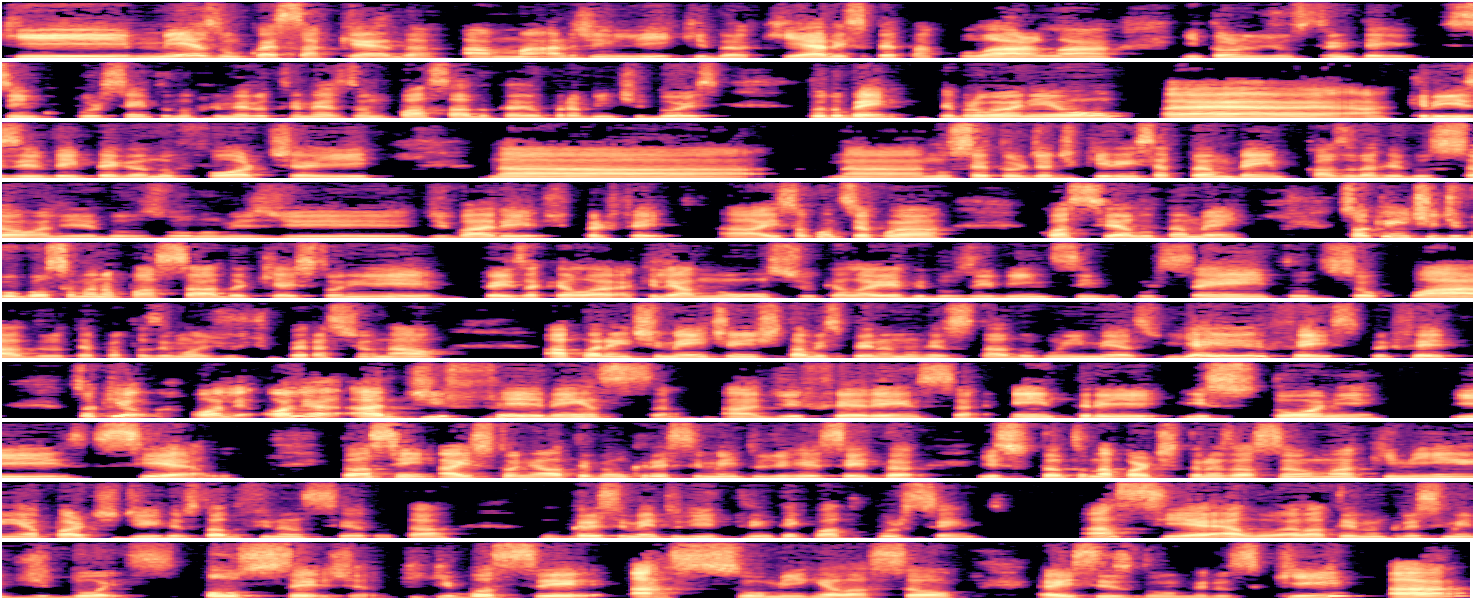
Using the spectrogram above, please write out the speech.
que mesmo com essa queda, a margem líquida, que era espetacular lá, em torno de uns 35% no primeiro trimestre do ano passado, caiu para 22%. Tudo bem, não tem problema nenhum, é, a crise vem pegando forte aí na, na, no setor de adquirência também, por causa da redução ali dos volumes de, de varejo. Perfeito. Ah, isso aconteceu com a, com a Cielo também. Só que a gente divulgou semana passada que a Stone fez aquela, aquele anúncio que ela ia reduzir 25% do seu quadro, até para fazer um ajuste operacional, aparentemente a gente estava esperando um resultado ruim mesmo. E aí ele fez, perfeito. Só que olha, olha a diferença, a diferença entre Stone e Cielo. Então, assim, a Stone ela teve um crescimento de receita, isso tanto na parte de transação, maquininha e a parte de resultado financeiro, tá? Um crescimento de 34%. A Cielo, ela teve um crescimento de 2%. Ou seja, o que, que você assume em relação a esses números? Que a,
